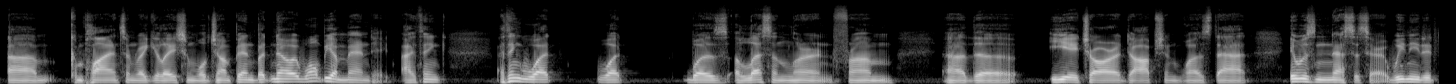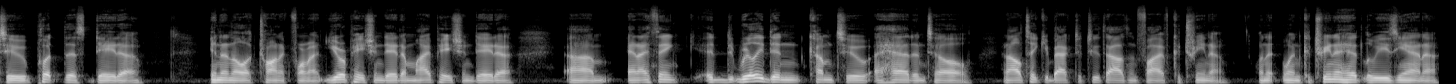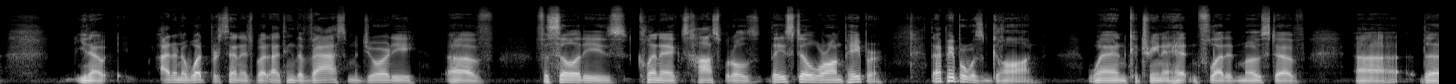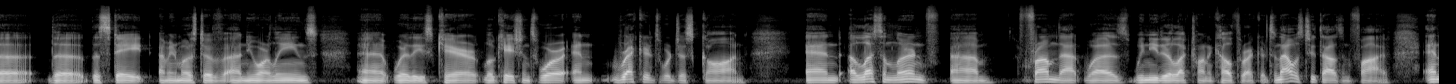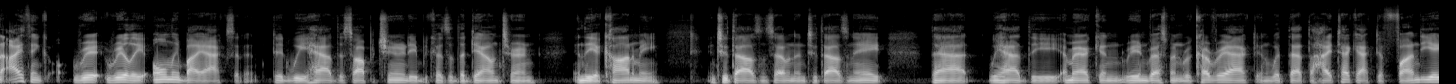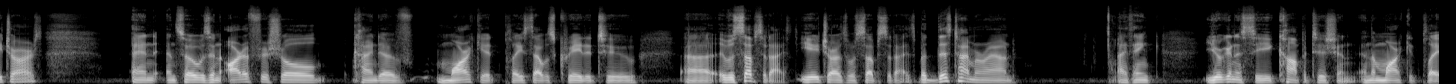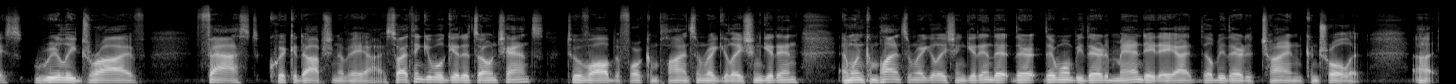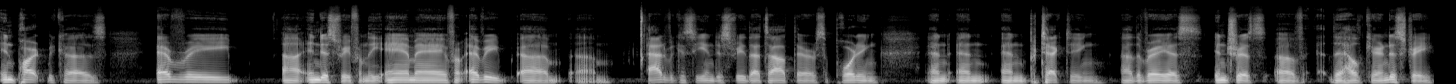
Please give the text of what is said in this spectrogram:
um, compliance and regulation will jump in. But no, it won't be a mandate. I think I think what what was a lesson learned from uh, the EHR adoption was that it was necessary. We needed to put this data in an electronic format, your patient data, my patient data. Um, and I think it really didn't come to a head until, and I'll take you back to 2005 Katrina. When, it, when Katrina hit Louisiana, you know, I don't know what percentage, but I think the vast majority of facilities, clinics, hospitals, they still were on paper. That paper was gone when Katrina hit and flooded most of uh, the the the state. I mean, most of uh, New Orleans, uh, where these care locations were, and records were just gone. And a lesson learned um, from that was we needed electronic health records, and that was 2005. And I think re- really only by accident did we have this opportunity because of the downturn in the economy in 2007 and 2008 that we had the American Reinvestment and Recovery Act, and with that, the HITECH Act to fund EHRs. And, and so it was an artificial kind of marketplace that was created to, uh, it was subsidized. EHRs were subsidized. But this time around, I think you're going to see competition in the marketplace really drive fast, quick adoption of AI. So I think it will get its own chance to evolve before compliance and regulation get in. And when compliance and regulation get in, they they won't be there to mandate AI. They'll be there to try and control it. Uh, in part because every uh, industry, from the AMA, from every um, um, advocacy industry that's out there supporting and and and protecting uh, the various interests of the healthcare industry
